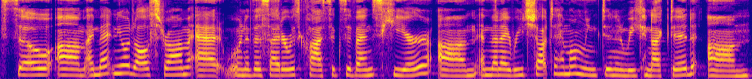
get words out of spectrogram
So um, I met Neil Dahlstrom at one of the Cider with Classics events here, um, and then I reached out to him on LinkedIn and we connected. Um,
